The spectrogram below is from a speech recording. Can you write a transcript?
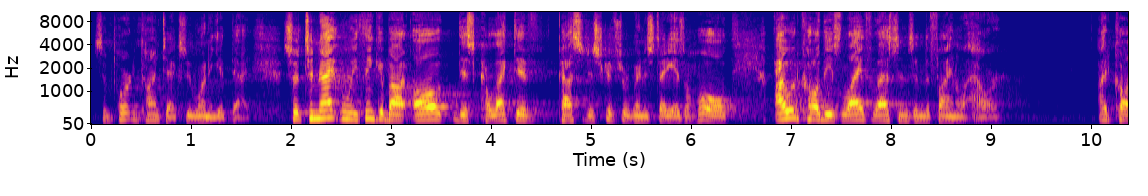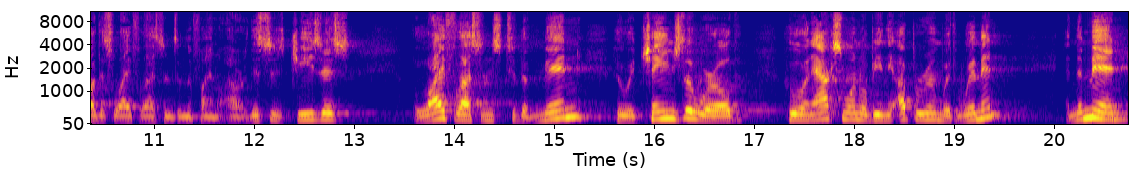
It's important context. We want to get that. So, tonight, when we think about all this collective passage of scripture we're going to study as a whole, I would call these life lessons in the final hour. I'd call this life lessons in the final hour. This is Jesus' life lessons to the men who would change the world, who in Acts 1 will be in the upper room with women and the men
